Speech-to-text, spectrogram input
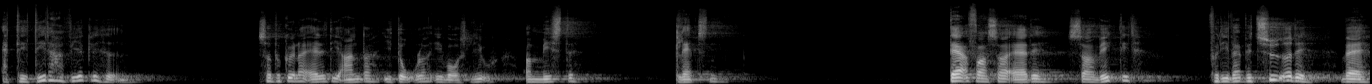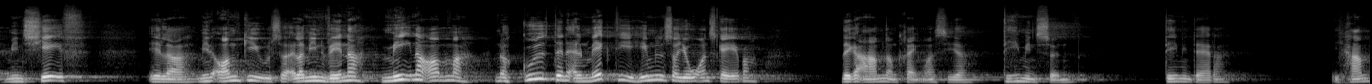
at det er det, der er virkeligheden, så begynder alle de andre idoler i vores liv at miste glansen. Derfor så er det så vigtigt, fordi hvad betyder det, hvad min chef, eller mine omgivelser, eller mine venner mener om mig, når Gud, den almægtige himmel og jorden skaber, lægger armen omkring mig og siger, det er min søn, det er min datter. I ham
